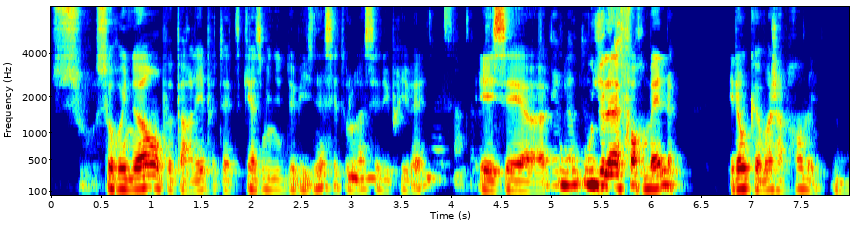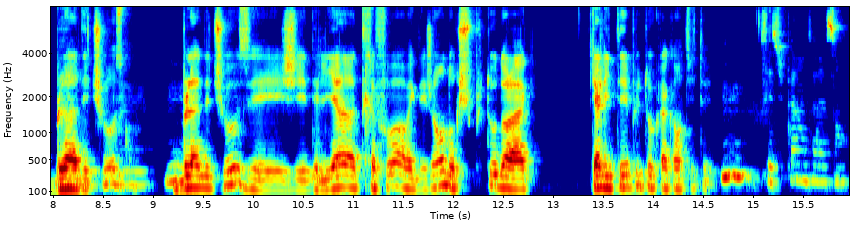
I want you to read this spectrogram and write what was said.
sur, sur une heure, on peut parler peut-être 15 minutes de business et tout le reste, c'est du privé. Ouais. Et c'est euh, ou, de l'informel. Et donc, euh, moi, j'apprends mais blindé de choses, quoi. Mhm. blindé de choses, et j'ai des liens très forts avec des gens. Donc, je suis plutôt dans la qualité plutôt que la quantité. Mhm, C'est super intéressant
